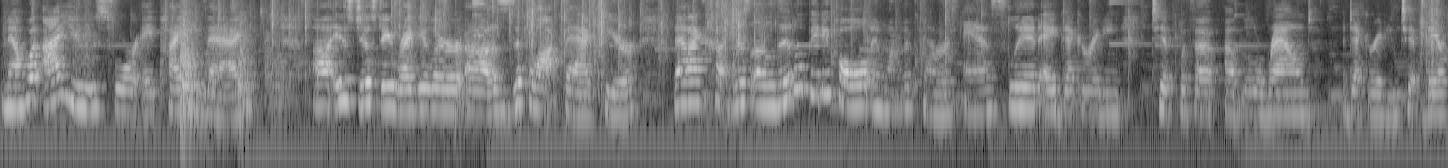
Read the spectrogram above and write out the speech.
Now what I use for a piping bag uh, is just a regular uh, Ziploc bag here that I cut just a little bitty hole in one of the corners and slid a decorating tip with a, a little round decorating tip there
